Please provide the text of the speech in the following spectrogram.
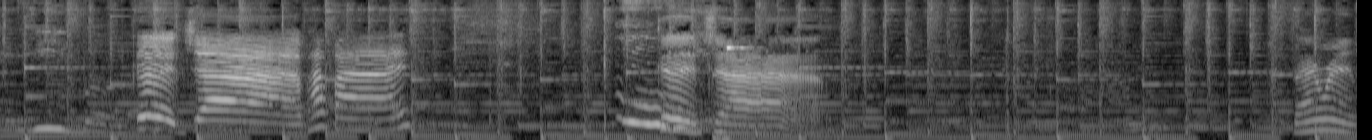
Zebra. Good job. High five. Good job. Byron,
